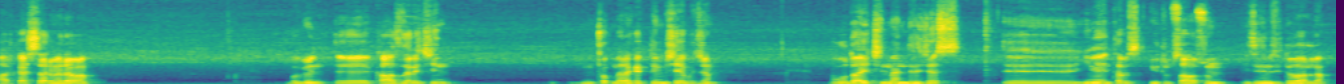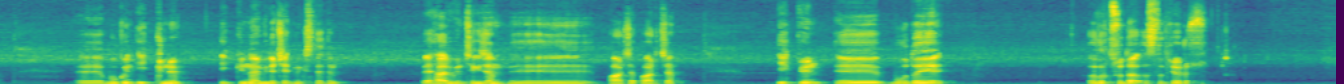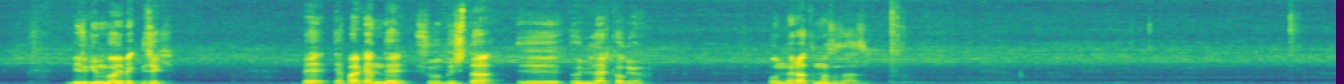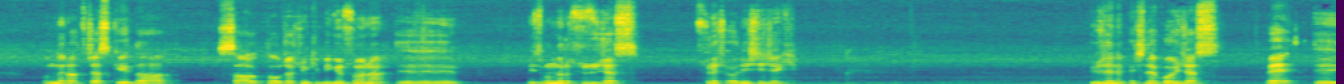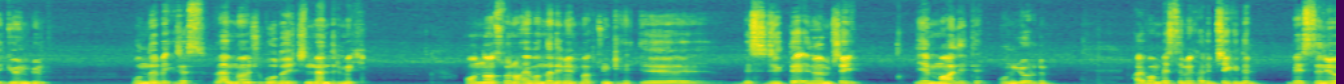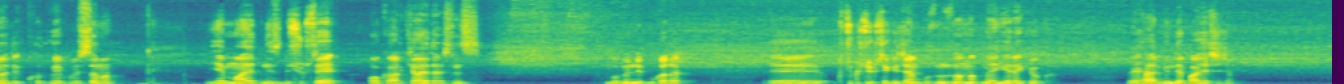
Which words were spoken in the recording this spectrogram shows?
Arkadaşlar merhaba. Bugün e, kazlar için çok merak ettiğim bir şey yapacağım. Buğdayı çimlendireceğiz. E, yine tabi YouTube sağ olsun izlediğimiz videolarla. E, bugün ilk günü. İlk günden video çekmek istedim. Ve her gün çekeceğim e, parça parça. İlk gün e, buğdayı ılık suda ıslatıyoruz. Bir gün böyle bekleyecek. Ve yaparken de şu dışta e, ölüler kalıyor. Bunları atılması lazım. Bunları atacağız ki daha sağlıklı olacak. Çünkü bir gün sonra e, biz bunları süzeceğiz. Süreç öyle işleyecek. Üzerine peçete koyacağız. Ve e, gün gün bunları bekleyeceğiz. Önemli olan şu buğdayı çimlendirmek. Ondan sonra hayvanlara yem yapmak. Çünkü e, besicilikte en önemli şey yem maliyeti. Onu gördüm. Hayvan beslemek hadi bir şekilde besleniyor hadi yapabilirsiniz ama yem maliyetiniz düşükse o kadar kâr edersiniz. Bugünlük bu kadar. E, küçük küçük çekeceğim. Uzun uzun anlatmaya gerek yok. Ve her gün de paylaşacağım.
